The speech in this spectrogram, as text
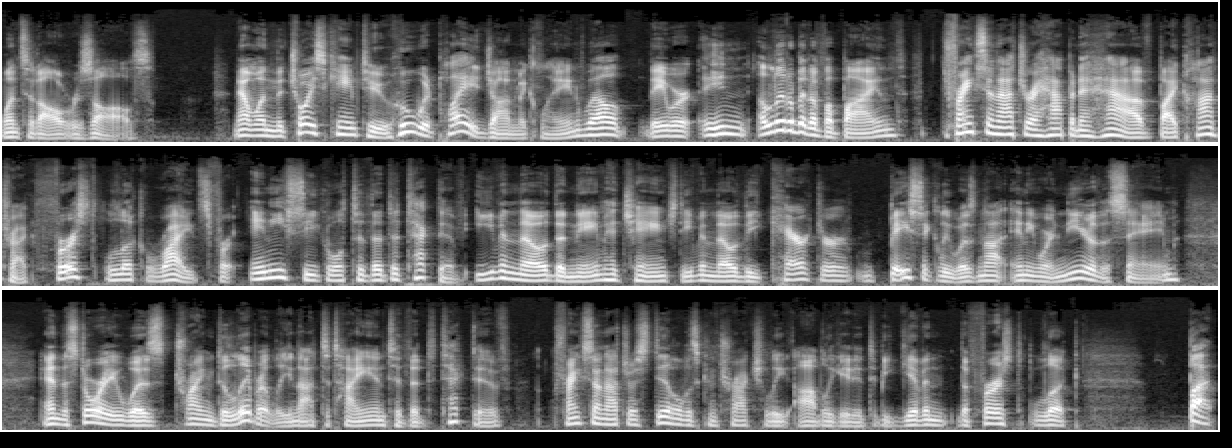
once it all resolves. Now, when the choice came to who would play John McClane, well, they were in a little bit of a bind. Frank Sinatra happened to have, by contract, first look rights for any sequel to The Detective, even though the name had changed, even though the character basically was not anywhere near the same, and the story was trying deliberately not to tie into The Detective. Frank Sinatra still was contractually obligated to be given the first look but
